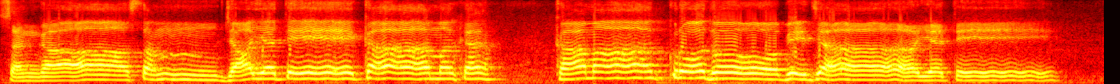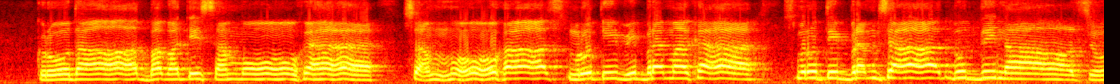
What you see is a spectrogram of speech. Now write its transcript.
సంగాస్తం జాయతే కామక కామాక్రోధోభిజాయతే క్రోధాద్భవతి సమ్మోహ సమ్మోహ స్మృతి విభ్రమక స్మృతి భ్రంశాద్ బుద్ధినాశో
